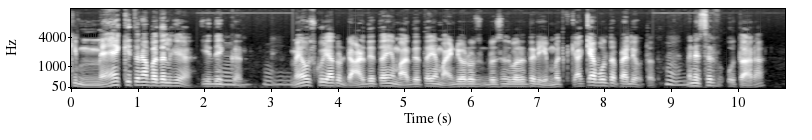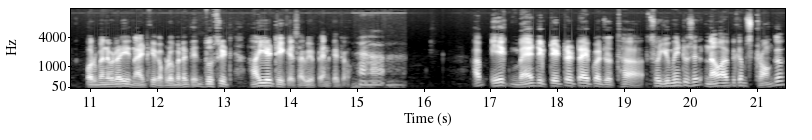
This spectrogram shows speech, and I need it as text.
कि मैं कितना बदल गया ये देखकर। हम्म, हम्म, मैं उसको या तो डांट देता या मार देता या माइंड और बिज़नेस तेरी हिम्मत क्या क्या बोलता पहले होता था हम्म, मैंने सिर्फ़ उतारा और मैंने बोला ये नाइट के कपड़ों में रख दिया दूसरी हाँ ये ठीक है साहब ये पहन के जाओ। हाँ, हाँ, अब एक मैं डिक्टेटर टाइप का जो था so you mean to say now I become stronger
